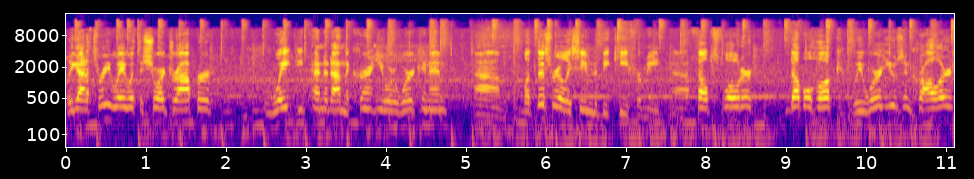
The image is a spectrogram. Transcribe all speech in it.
We got a three-way with the short dropper. Weight depended on the current you were working in. Um, but this really seemed to be key for me. Uh, Phelps floater, double hook. We were using crawlers.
